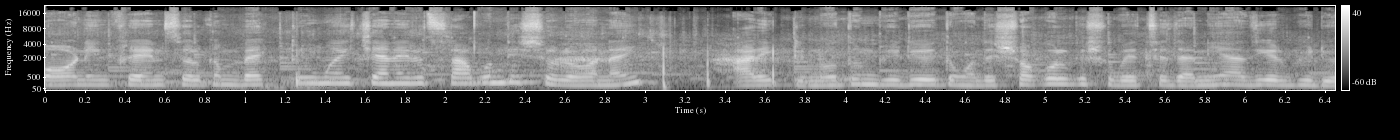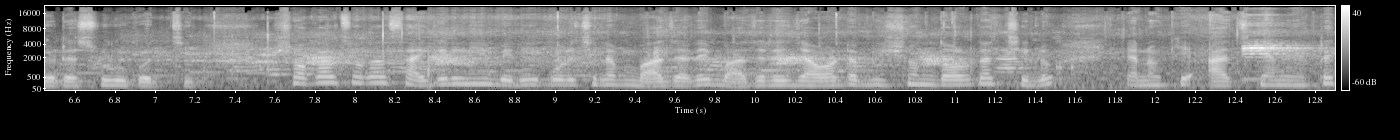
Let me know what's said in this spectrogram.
morning friends welcome back to my channel Srabanti ষোলোয়ানাই আর একটি নতুন ভিডিওয় তোমাদের সকলকে শুভেচ্ছা জানিয়ে আজকের ভিডিওটা শুরু করছি। সকাল সকাল সাইকেল নিয়ে বেরিয়ে পড়েছিলাম বাজারে। বাজারে যাওয়াটা ভীষণ দরকার ছিল, কেন কি আজকে আমি একটা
